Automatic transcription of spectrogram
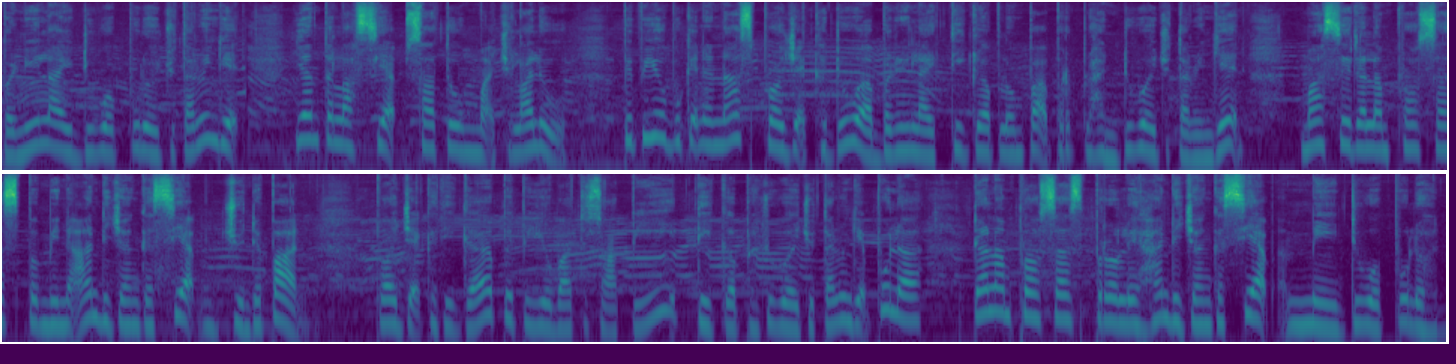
bernilai 20 juta ringgit yang telah siap 1 Mac lalu. PPU Bukit Nenas projek kedua bernilai 34.2 juta ringgit masih dalam proses pembinaan dijangka siap Jun depan. Projek ketiga, PPU Batu Sapi, 32 juta ringgit pula dalam proses perolehan dijangka siap Mei 2021.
